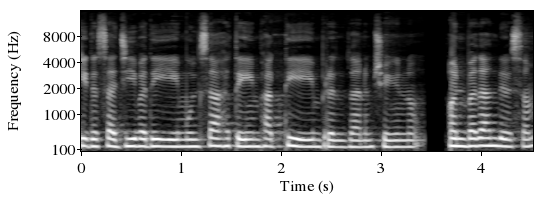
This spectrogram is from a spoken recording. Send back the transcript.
ഇത് സജീവതയെയും ഉത്സാഹത്തെയും ഭക്തിയെയും പ്രതിദാനം ചെയ്യുന്നു. ഒൻപതാം ദിവസം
